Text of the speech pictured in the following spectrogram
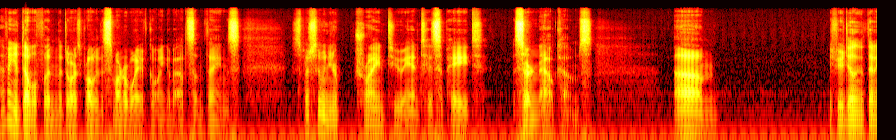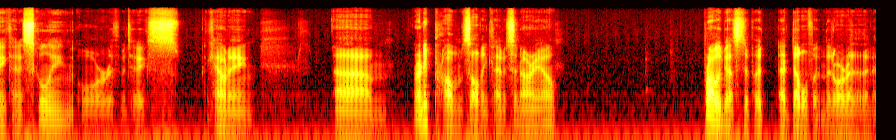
having a double foot in the door is probably the smarter way of going about some things, especially when you're trying to anticipate certain outcomes. Um, if you're dealing with any kind of schooling or arithmetics, accounting, um, or any problem solving kind of scenario, probably best to put a double foot in the door rather than a,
